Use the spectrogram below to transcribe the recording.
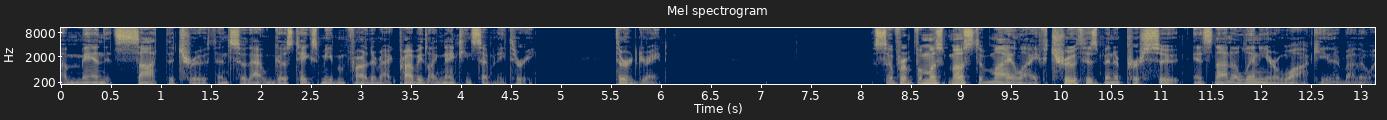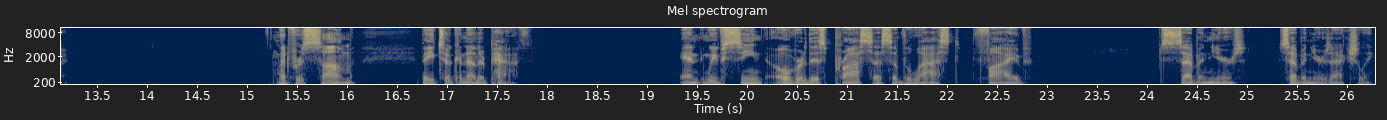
a man that sought the truth. And so that goes, takes me even farther back, probably like 1973, third grade. So for, most, most of my life, truth has been a pursuit. And it's not a linear walk either, by the way. But for some, they took another path. And we've seen over this process of the last five, seven years, seven years actually,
